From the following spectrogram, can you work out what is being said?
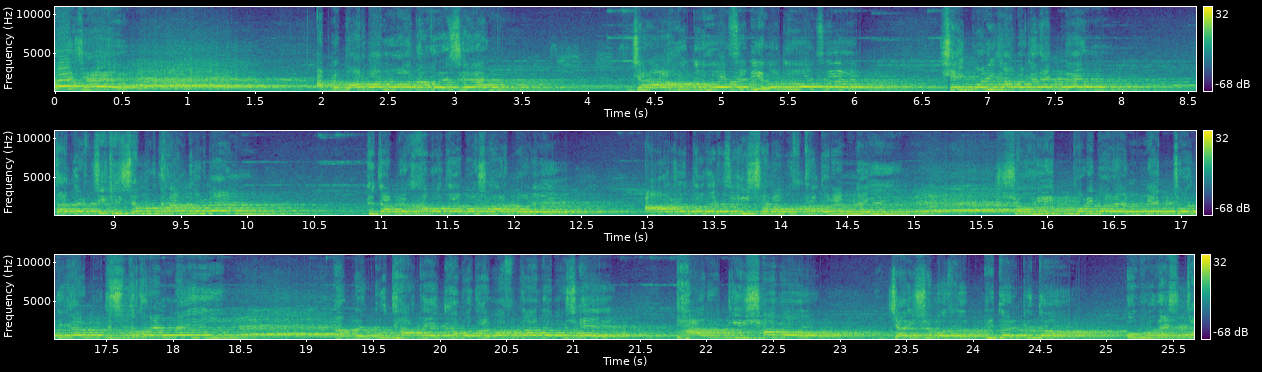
হয়েছে আপনি বারবার ওয়াদা করেছেন যারা আহত হয়েছে নিহত হয়েছে সেই পরিকাঠামোকে দেখবেন, তাদের চিকিৎসা প্রধান করবেন। কিন্তু আপনি ক্ষমতায় বসার পরে আজও তাদের চিকিৎসা ব্যবস্থা করেন নাই শহীদ পরিবারের ন্যায্য অধিকার প্রতিষ্ঠিত করেন নাই আপনি কোথা থেকে ক্ষমতার মস্তাদে বসে ফারুকি সহ যেই সমস্ত বিতর্কিত উপদেষ্টা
